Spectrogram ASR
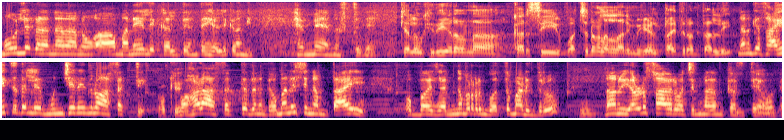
ಮೌಲ್ಯಗಳನ್ನ ನಾನು ಆ ಮನೆಯಲ್ಲಿ ಕಲಿತೆ ಅಂತ ಹೇಳಲಿಕ್ಕೆ ನಂಗೆ ಹೆಮ್ಮೆ ಅನಿಸ್ತಿದೆ ಕೆಲವು ಹಿರಿಯರನ್ನ ಕರೆಸಿ ವಚನಗಳೆಲ್ಲ ನಿಮ್ಗೆ ಹೇಳ್ತಾ ಇದ್ರಂತ ಅಲ್ಲಿ. ನನಗೆ ಸಾಹಿತ್ಯದಲ್ಲಿ ಮುಂಚೆನಿಂದನೂ ಆಸಕ್ತಿ. ಬಹಳ ಆಸಕ್ತಿ. ಅದನ್ನು ಗಮನಿಸಿ ನಮ್ಮ ತಾಯಿ ಒಬ್ಬ ಜಂಗಮರ ಗೊತ್ತು ಮಾಡಿದ್ರು. ನಾನು ಎರಡು ಸಾವಿರ ವಚನಗಳನ್ನು ಕಲಿತೆ ಅವಾಗ.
